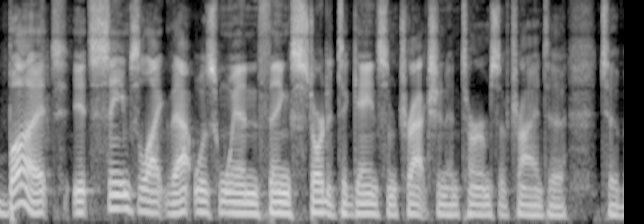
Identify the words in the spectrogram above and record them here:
But it seems like that was when things started to gain some traction in terms of trying to to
